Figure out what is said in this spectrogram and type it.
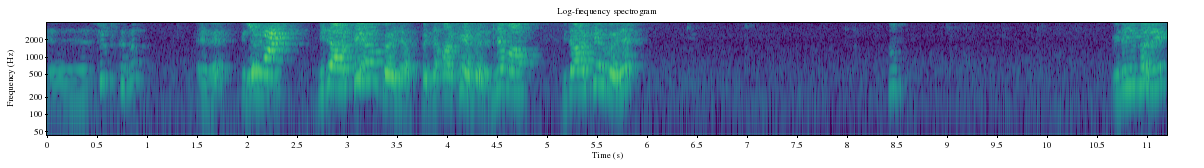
Ee, sürt kızım. Evet. Bir de bir de arkaya böyle yap. Bir de arkaya böyle. Ne var? Bir de arkaya böyle. Hı. Bir de yukarı.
